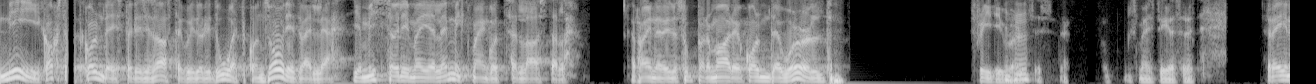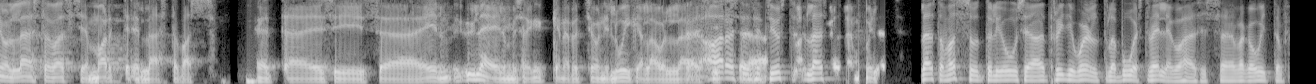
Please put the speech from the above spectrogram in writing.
nii, kaks tuhat kolmteist oli siis aasta, kui tulid uued konsoolid välja ja mis oli meie lemmikmängud sel aastal? Rainerile Super Mario 3D World. 3D World mm -hmm. siis, mis ma eesti keeles räägin. Reinul Last of Us ja Martinil Last of Us et äh, siis äh, eel-, üle-eelmise generatsiooni luigelaul. Äh, arvestades, et just Last, Last of Us tuli uus ja 3D World tuleb uuesti välja kohe, siis väga huvitav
